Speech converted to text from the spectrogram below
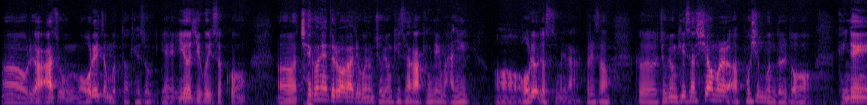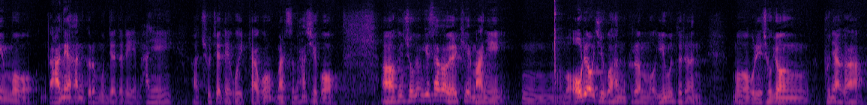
어, 우리가 아주 뭐 오래 전부터 계속 예, 이어지고 있었고 어, 최근에 들어가지고는 적용 기사가 굉장히 많이 어, 어려워졌습니다. 그래서 그 적용 기사 시험을 어, 보신 분들도 굉장히 뭐 난해한 그런 문제들이 많이 어, 출제되고 있다고 말씀하시고 아, 그 적용 기사가 왜 이렇게 많이 음, 뭐 어려워지고 한 그런 뭐 이유들은 뭐 우리 적용 분야가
